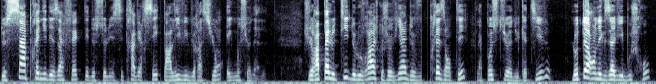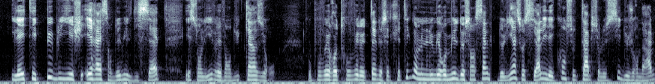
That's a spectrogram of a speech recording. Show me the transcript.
de s'imprégner des affects et de se laisser traverser par les vibrations émotionnelles. Je rappelle le titre de l'ouvrage que je viens de vous présenter, La posture éducative. L'auteur en est Xavier Bouchereau. Il a été publié chez RS en 2017 et son livre est vendu 15 euros. Vous pouvez retrouver le texte de cette critique dans le numéro 1205 de Lien Social. Il est consultable sur le site du journal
